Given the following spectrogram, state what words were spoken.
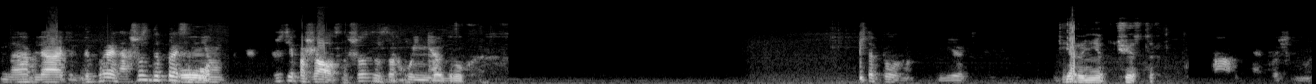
Да, блядь, ДПС. А что с ДПС? О. Мне... Скажите, пожалуйста, что это за хуйня? Подруг. Что вы бьете? Геры нет, Честер. Точно.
